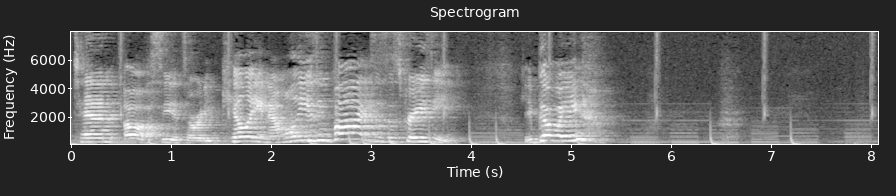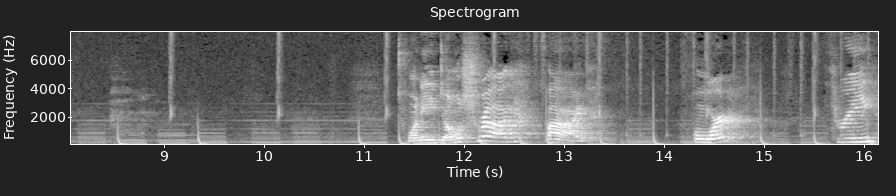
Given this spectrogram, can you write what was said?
Ten. Oh, see, it's already killing. I'm only using fives. This is crazy. Keep going. Twenty. Don't shrug. Five four, three,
